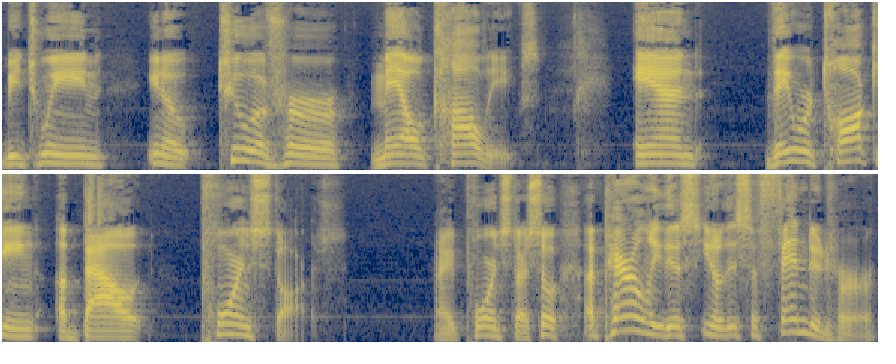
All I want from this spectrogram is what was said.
between, you know, two of her male colleagues. And they were talking about porn stars, right? Porn stars. So apparently this, you know, this offended her.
